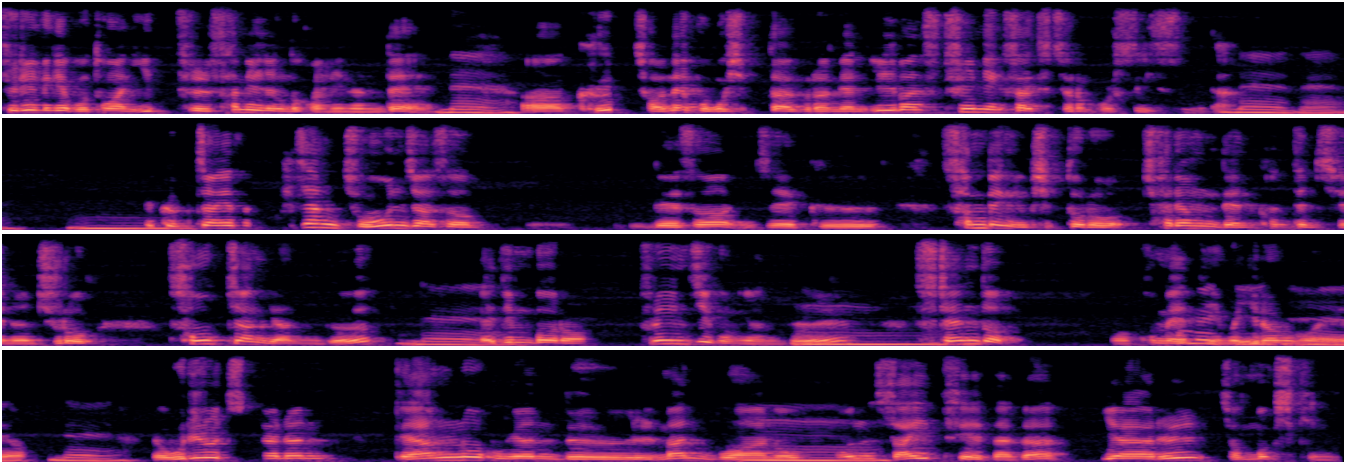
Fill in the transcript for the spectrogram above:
드리는 게 보통 한 이틀, 3일 정도 걸리는데 네. 어, 그 전에 보고 싶다 그러면 일반 스트리밍 사이트처럼 볼 수 있습니다. 네, 네. 음. 그 극장에서 가장 좋은 좌석에서 이제 그 360도로 촬영된 컨텐츠는 주로 소극장 연극, 네. 에딘버러 프린지 공연들, 음. 스탠드업 어, 코미디, 코미디, 뭐 이런 네. 거예요. 네. 그러니까 우리로 치면은 대학로 공연들만 모아놓은 음. 사이트에다가 VR을 접목시킨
